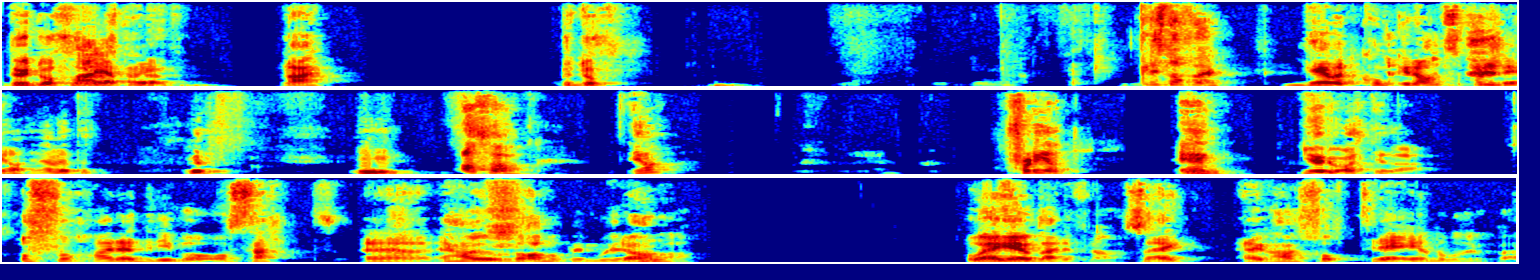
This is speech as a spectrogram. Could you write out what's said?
Burde du opp Nei, jeg? Nei. Burde du Kristoffer! Det er jo et konkurranseforskjell. Ja, jeg vet det. Men, mm, Altså, ja. Fordi at jeg Mm. gjør jo alltid det. Og så har jeg drivet og sett eh, Jeg har jo dame oppe i Mo i Rana. Og jeg er jo derifra. Så jeg, jeg har solgt tre eiendommer der oppe.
